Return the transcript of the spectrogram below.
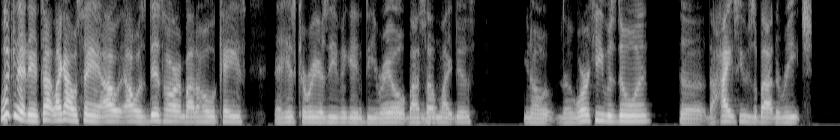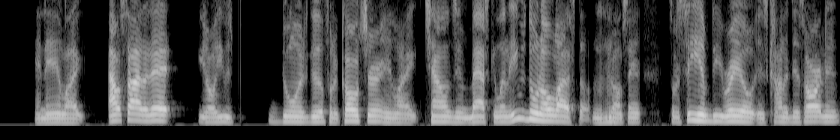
looking at the entire like I was saying, I I was disheartened by the whole case that his career is even getting derailed by Mhm. something like this. You know, the work he was doing, the the heights he was about to reach. And then like outside of that, you know, he was doing good for the culture and like challenging masculinity. He was doing a whole lot of stuff. Mhm. You know what I'm saying? So to see him derailed is kind of disheartening.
